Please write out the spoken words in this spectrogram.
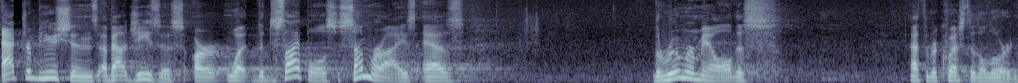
attributions about Jesus are what the disciples summarize as the rumor mill this at the request of the Lord.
